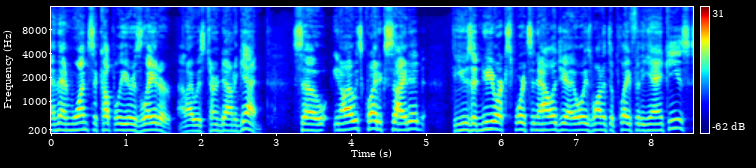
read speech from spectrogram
and then once a couple of years later, and I was turned down again. So, you know, I was quite excited. To use a New York sports analogy, I always wanted to play for the Yankees.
